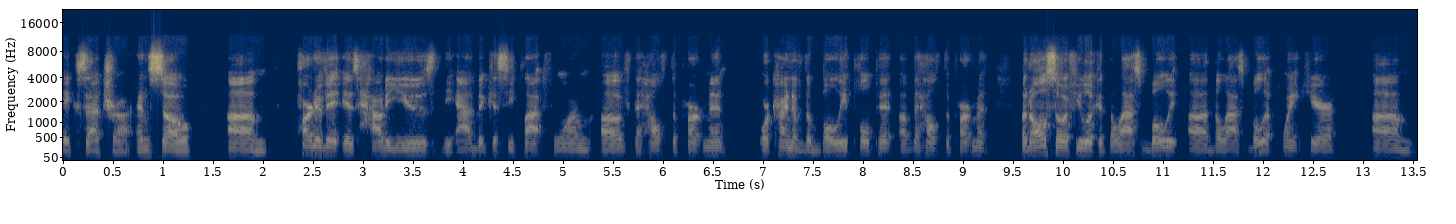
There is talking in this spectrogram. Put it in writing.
etc. And so um, part of it is how to use the advocacy platform of the health department or kind of the bully pulpit of the health department. But also, if you look at the last bully, uh, the last bullet point here, um,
